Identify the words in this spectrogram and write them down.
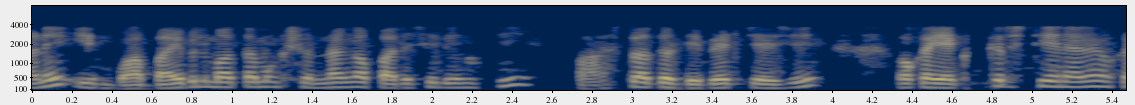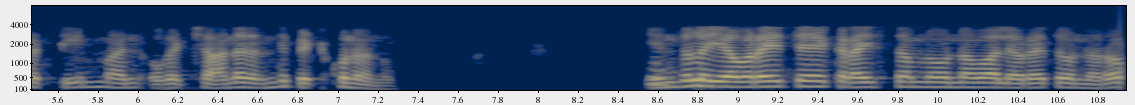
అని ఈ బైబిల్ మొత్తం క్షుణ్ణంగా పరిశీలించి పాస్టర్తో డిబేట్ చేసి ఒక ఎక్స్ క్రిస్టియన్ అనే ఒక టీమ్ ఒక ఛానల్ అనేది పెట్టుకున్నాను. ఇందులో ఎవరైతే క్రైస్తవంలో ఉన్న వాళ్ళు ఎవరైతే ఉన్నారో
